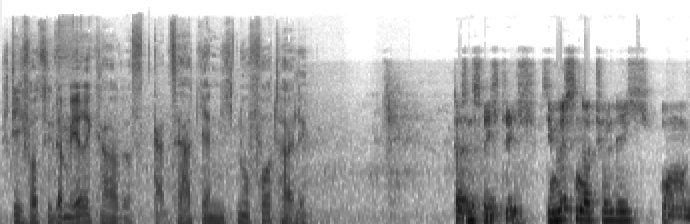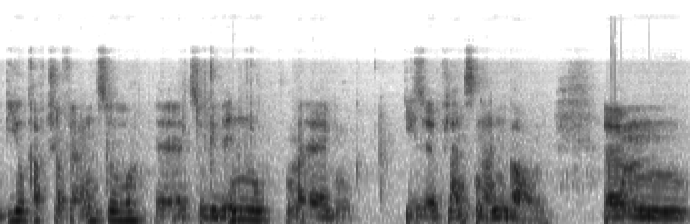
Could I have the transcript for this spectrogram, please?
Stichwort Südamerika, das Ganze hat ja nicht nur Vorteile. Das ist richtig. Sie müssen natürlich, um Biokraftstoffe anzu, äh, zu gewinnen, äh, diese Pflanzen anbauen. Ähm,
